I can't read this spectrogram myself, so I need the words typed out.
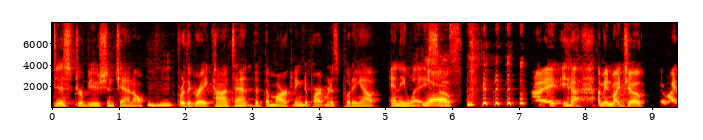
distribution channel mm-hmm. for the great content that the marketing department is putting out anyway. Yes. So, right? Yeah. I mean, my joke. My,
